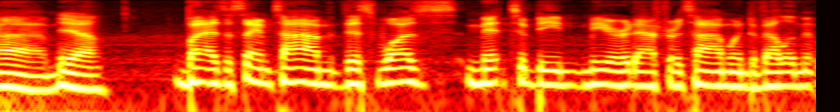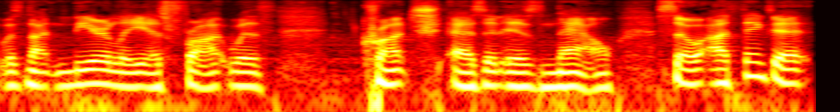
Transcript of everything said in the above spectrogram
Um, Yeah. But at the same time, this was meant to be mirrored after a time when development was not nearly as fraught with crunch as it is now. So I think that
